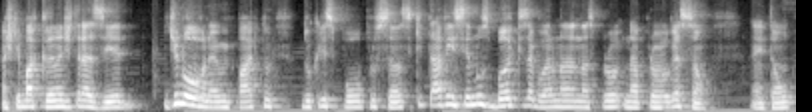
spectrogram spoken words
acho que é bacana de trazer de novo né, o impacto do Chris Paul para o Suns, que está vencendo os Bucks agora na, nas, na prorrogação. Né? Então,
